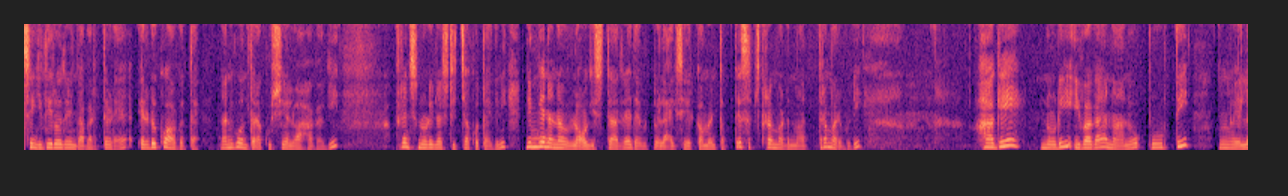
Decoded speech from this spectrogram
ಸಿ ಇದಿರೋದ್ರಿಂದ ಬರ್ತಡೆ ಎರಡಕ್ಕೂ ಆಗುತ್ತೆ. ನನಗೂ ಒಂಥರ ಖುಷಿ ಅಲ್ವಾ? ಹಾಗಾಗಿ ಫ್ರೆಂಡ್ಸ್ ನೋಡಿ ನಾನು ಸ್ಟಿಚ್ ಹಾಕೋತಾ ಇದ್ದೀನಿ. ನಿಮಗೆ ನನ್ನ ವ್ಲಾಗ್ ಇಷ್ಟ ಆದರೆ ದಯವಿಟ್ಟು ಲೈಕ್ ಶೇರ್ ಕಮೆಂಟ್ ತಪ್ಪದೆ ಸಬ್ಸ್ಕ್ರೈಬ್ ಮಾಡೋದು ಮಾತ್ರ ಮರಿಬಿಡಿ. ಹಾಗೆ ನೋಡಿ, ಇವಾಗ ನಾನು ಪೂರ್ತಿ ಎಲ್ಲ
